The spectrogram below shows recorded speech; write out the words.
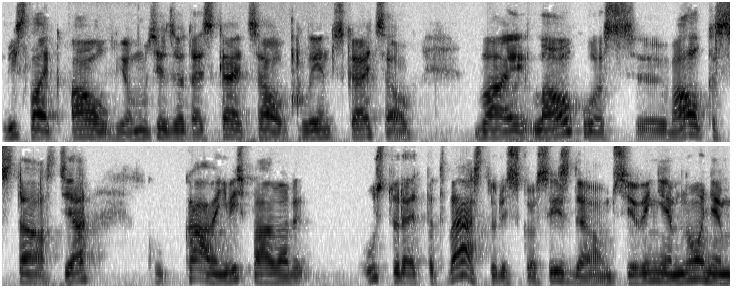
visu laiku aug, jo mums iedzīvotāju skaits aug, klientu skaits aug. Vai laukos valkas stāsts, ja, kā viņi vispār var uzturēt pat vēsturiskos izdevumus, ja viņiem noņem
